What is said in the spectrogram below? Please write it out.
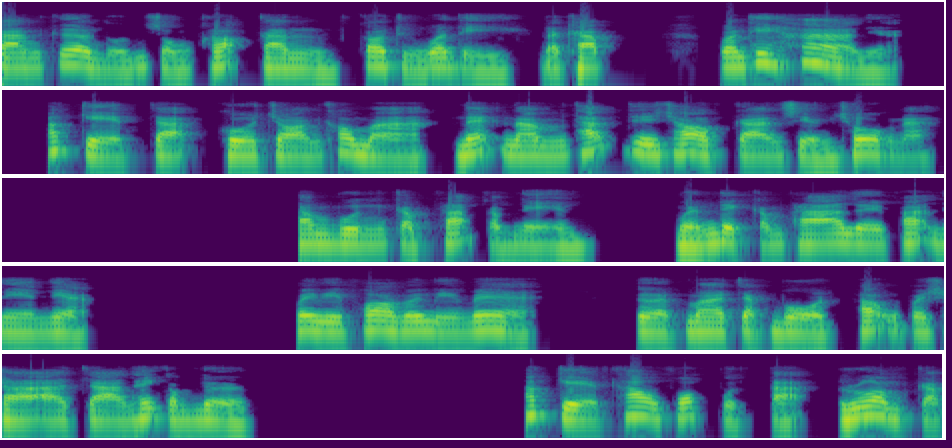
การเกื้อหนุนสงเคราะห์กันก็ถือว่าดีนะครับ วันที่ 5 เนี่ยพระเกตจะโคจรเข้ามา แนะนำถ้านที่ชอบการเสี่ยงโชคนะทำบุญกับพระกับเนน เหมือนเด็กกำพร้าเลยพระเนนเนี่ย ไม่มีพ่อไม่มีแม่ เกิดมาจากโบสถ์พระอุปชาอาจารย์ให้กำเนิด ระเกตเข้าพบปุตตะร่วมกับ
